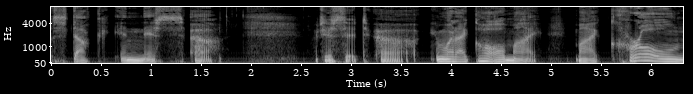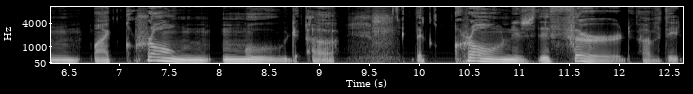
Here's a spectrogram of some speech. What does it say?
stuck in this, uh, what is it, uh, in what I call my, my crone, my crone mood. Uh, the crone is the third of the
